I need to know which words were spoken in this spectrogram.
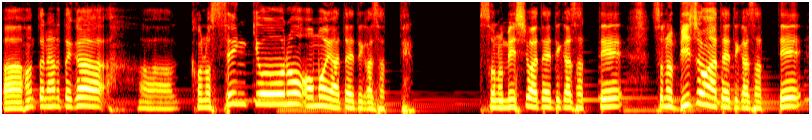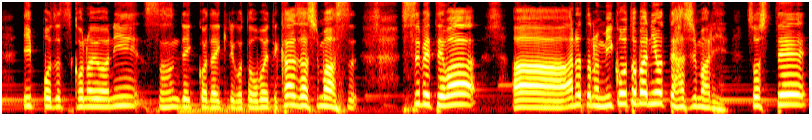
あ本当にあなたがあこの宣教の思いを与えてくださってその飯を与えてくださってそのビジョンを与えてくださって一歩ずつこのように進んでいくことができることを覚えて感謝します。すべてはああなたの御言葉によって始まりそして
